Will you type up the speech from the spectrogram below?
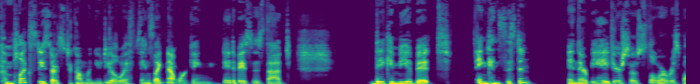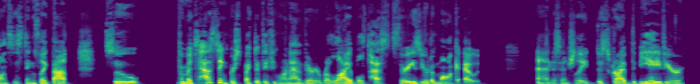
complexity starts to come when you deal with things like networking databases that they can be a bit inconsistent in their behavior. So slower responses, things like that. So from a testing perspective, if you want to have very reliable tests, they're easier to mock out and essentially describe the behavior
